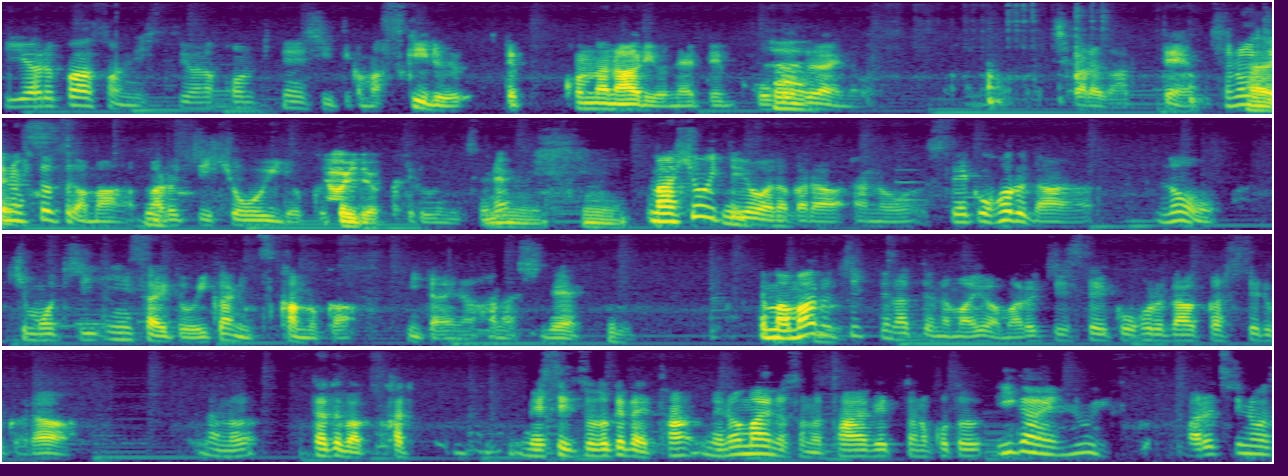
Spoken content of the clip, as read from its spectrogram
PR パーソンに必要なコンピテンシーっていうか、まあ、スキルってこんなのあるよねって、5個ぐらいの、はい、あの力があって、そのうちの一つが、まあ、はい、マルチ表意力って言ってるんですよね。うんうん、まあ、表意って要はだから、あの、ステークホルダーの気持ち、インサイトをいかにつかむかみたいな話で、でまあ、マルチってなってるのは、まあ、要はマルチステークホルダー化してるから、あの例えばかメッセージ届けたい目の前のそのターゲットのこと以外のマルチの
